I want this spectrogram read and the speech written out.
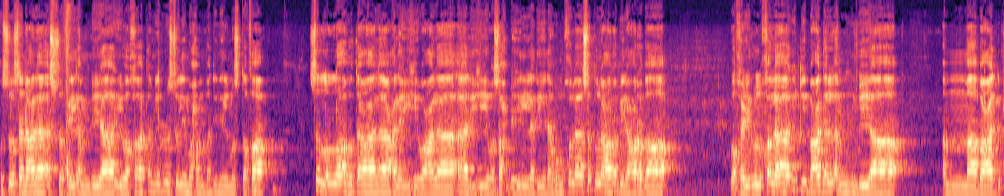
خصوصا على أشرف الأنبياء وخاتم الرسل محمد المصطفى صلى الله تعالى عليه وعلى آله وصحبه الذين هم خلاصة العرب العرباء وخير الخلائق بعد الأنبياء. أما بعد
